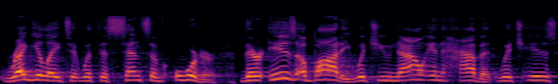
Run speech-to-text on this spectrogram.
regulates it with this sense of order. There is a body which you now inhabit, which is,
